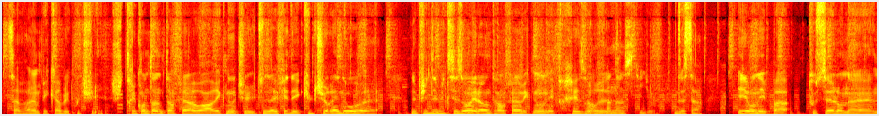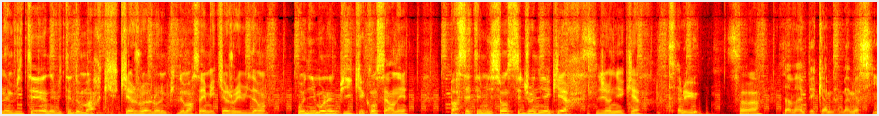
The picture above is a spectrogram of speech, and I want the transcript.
Ça va, impeccable. Écoute, je suis, je suis très content de t'en faire avoir avec nous. Tu, tu, nous avais fait des cultures réno euh, depuis le début de saison et là on t'a enfin avec nous. On est très heureux enfin dans le studio. de ça. Et on n'est pas tout seul, on a un invité, un invité de marque qui a joué à l'Olympique de Marseille mais qui a joué évidemment au Nîmes Olympique et concerné par cette émission. C'est Johnny Ecker. Johnny Ecker. Salut. Ça va Ça va impeccable. Bah, merci,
